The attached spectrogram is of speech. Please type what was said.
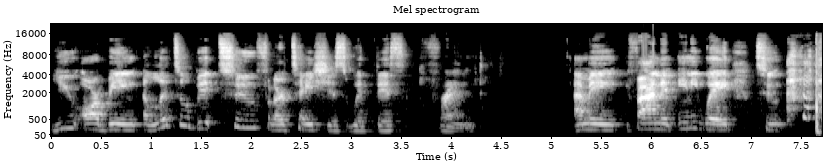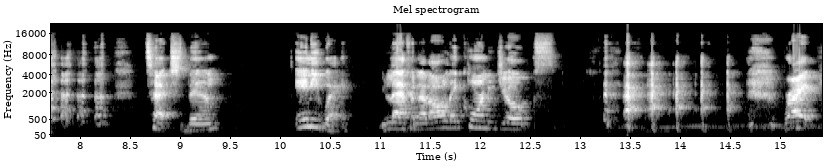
you are being a little bit too flirtatious with this friend. I mean, finding any way to touch them. Anyway, you're laughing at all their corny jokes. right?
